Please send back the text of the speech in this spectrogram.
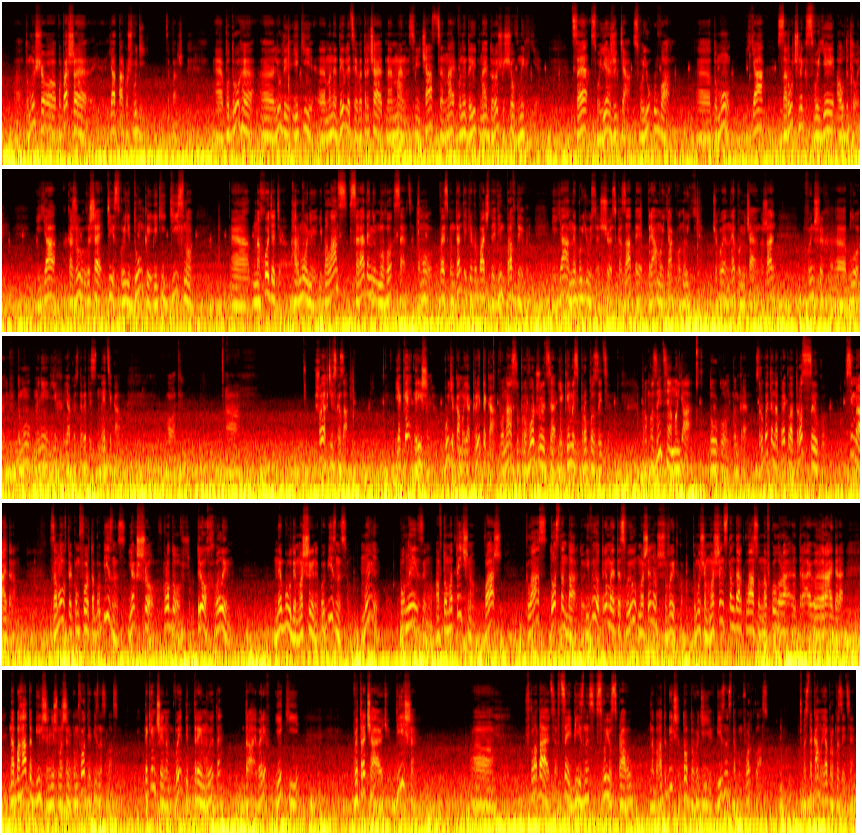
Тому що, по-перше, я також водій. Це перше. Е, По-друге, е, люди, які е, мене дивляться і витрачають на мене свій час, це най... вони дають найдорожче, що в них є. Це своє життя, свою увагу. Тому я заручник своєї аудиторії. І я кажу лише ті свої думки, які дійсно знаходять гармонію і баланс всередині мого серця. Тому весь контент, який ви бачите, він правдивий. І я не боюся щось казати прямо як воно є, чого я не помічаю, на жаль, в інших е, блогерів. Тому мені їх якось дивитись не цікаво. От. Що я хотів сказати? Яке рішення? Будь-яка моя критика, вона супроводжується якимись пропозиціями. Пропозиція моя до уклону конкретно зробити, наприклад, розсилку всім райдерам. Замовте комфорт або бізнес, якщо впродовж трьох хвилин не буде машини по бізнесу, ми понизимо автоматично ваш клас до стандарту, і ви отримаєте свою машину швидко. Тому що машин стандарт класу навколо е, райдера набагато більше, ніж машин комфорт і бізнес класу. Таким чином, ви підтримуєте драйверів, які витрачають більше, е, вкладаються в цей бізнес, в свою справу набагато більше, тобто водіїв бізнес та комфорт класу. Ось така моя пропозиція.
